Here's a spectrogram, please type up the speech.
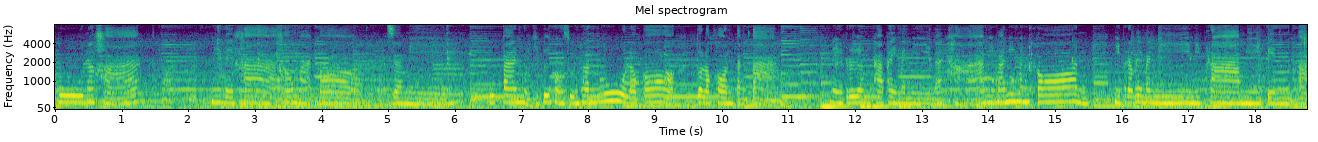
ภู่นะคะ นี่เลยค่ะเข้ามาก็จะมีรูปปั้นหุ่นขี้ผึ้งของศูนย์ทรภู่แล้วก็ตัวละครต่างๆ ในเรื่องพระภัยมณีนะคะ มีม้านินมังกร มีพระภัยมณี มีพรามีเป็นอ่า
